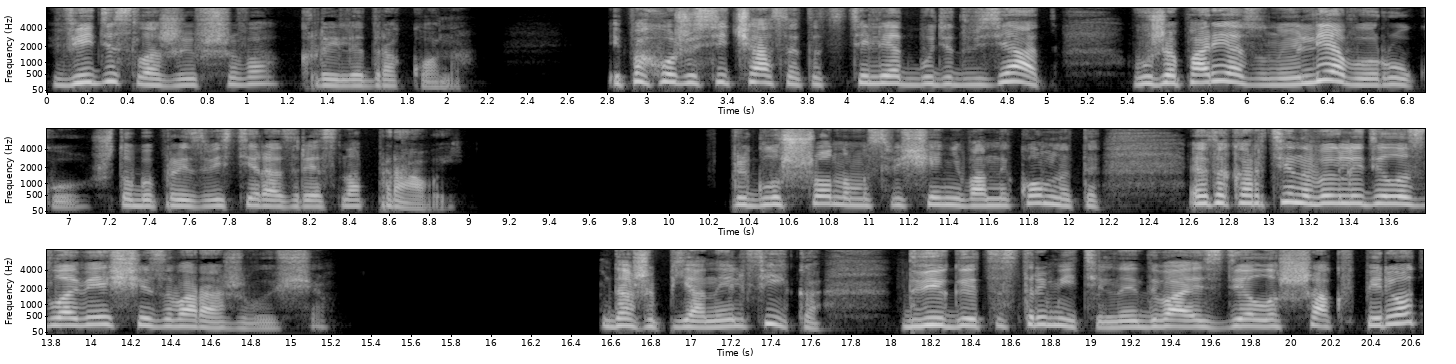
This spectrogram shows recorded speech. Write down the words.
в виде сложившего крылья дракона. И, похоже, сейчас этот стилет будет взят в уже порезанную левую руку, чтобы произвести разрез на правой. В приглушенном освещении ванной комнаты эта картина выглядела зловеще и завораживающе. Даже пьяная эльфийка двигается стремительно, едва я сделала шаг вперед,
